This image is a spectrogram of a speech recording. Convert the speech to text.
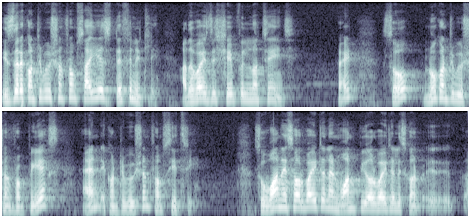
Is there a contribution from psi s? Definitely otherwise this shape will not change right. So, no contribution from px and a contribution from C3. So, one s orbital and one p orbital is con uh,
